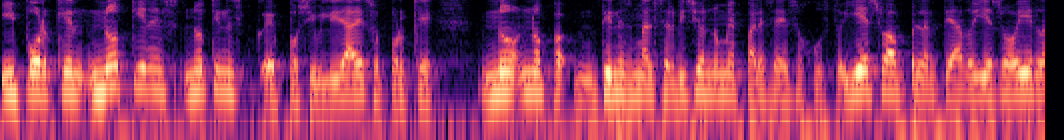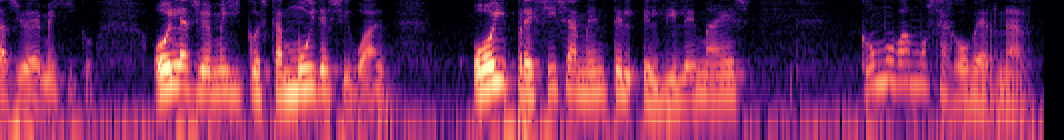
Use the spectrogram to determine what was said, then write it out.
y porque no tienes no tienes eh, posibilidades o porque no no tienes mal servicio, no me parece eso justo. Y eso han planteado y eso hoy es la Ciudad de México. Hoy la Ciudad de México está muy desigual. Hoy precisamente el dilema es ¿cómo vamos a gobernar?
